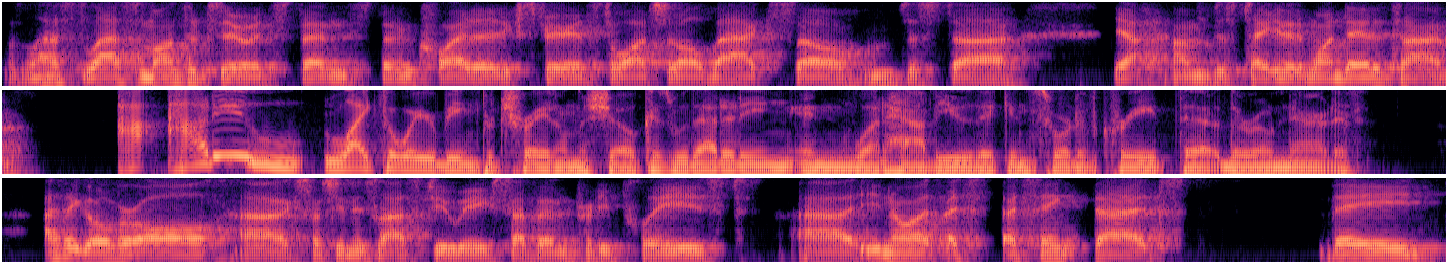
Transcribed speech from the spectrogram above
last last month or two. It's been it's been quite an experience to watch it all back. So I'm just uh, yeah, I'm just taking it one day at a time. How, how do you like the way you're being portrayed on the show? Because with editing and what have you, they can sort of create their, their own narrative. I think overall, uh, especially in these last few weeks, I've been pretty pleased. Uh, you know, I, th- I think that they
